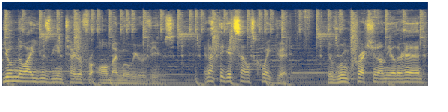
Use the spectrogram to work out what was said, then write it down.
you'll know I use the Integra for all my movie reviews, and I think it sounds quite good. The room correction on the other hand,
